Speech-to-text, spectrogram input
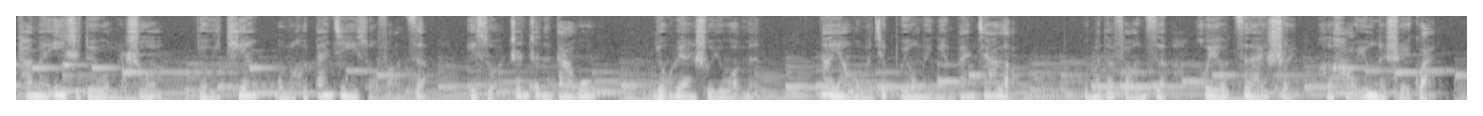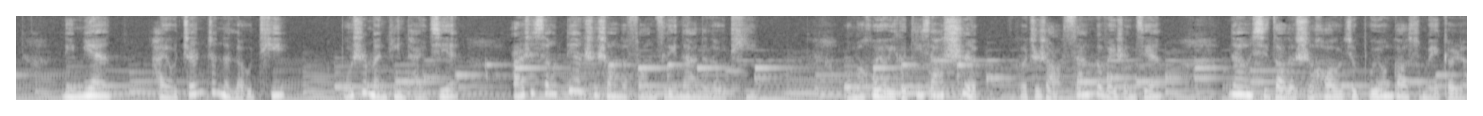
他们一直对我们说，有一天我们会搬进一所房子，一所真正的大屋，永远属于我们，那样我们就不用每年搬家了。我们的房子会有自来水和好用的水管，里面还有真正的楼梯，不是门厅台阶，而是像电视上的房子里那样的楼梯。我们会有一个地下室和至少三个卫生间，那样洗澡的时候就不用告诉每个人。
